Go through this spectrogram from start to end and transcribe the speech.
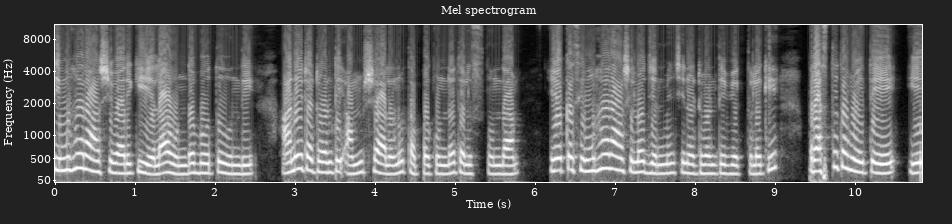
సింహరాశి వారికి ఎలా ఉండబోతూ ఉంది అనేటటువంటి అంశాలను తప్పకుండా తెలుసుకుందాం. ఈ యొక్క సింహరాశిలో జన్మించినటువంటి వ్యక్తులకి ప్రస్తుతమైతే ఏ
